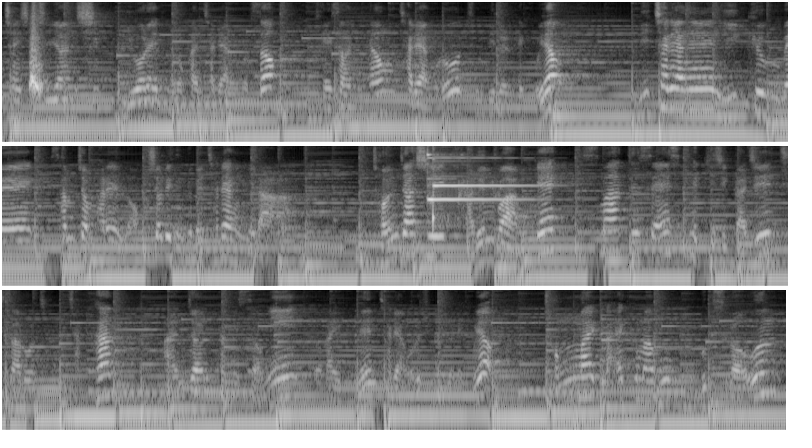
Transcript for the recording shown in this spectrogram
2017년 12월에 등록한 차량으로서 개선형 차량으로 준비를 했고요. 이 차량은 EQ900 3.8의 럭셔리 등급의 차량입니다. 전자식 가륜과 함께 스마트 센스 패키지까지 추가로 장착한 안전 편의성이 들어가 있는 차량으로 준비를 했고요. 정말 깔끔하고 고급스러운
